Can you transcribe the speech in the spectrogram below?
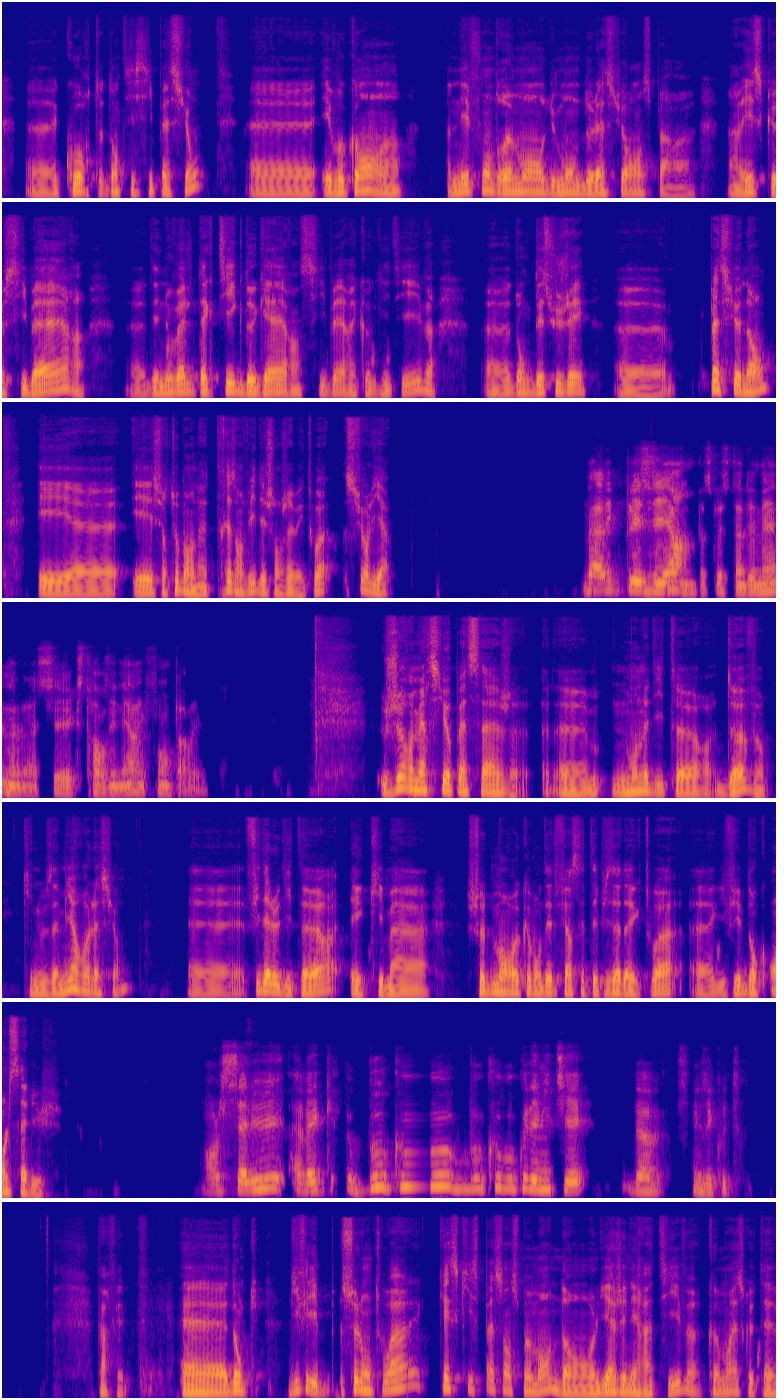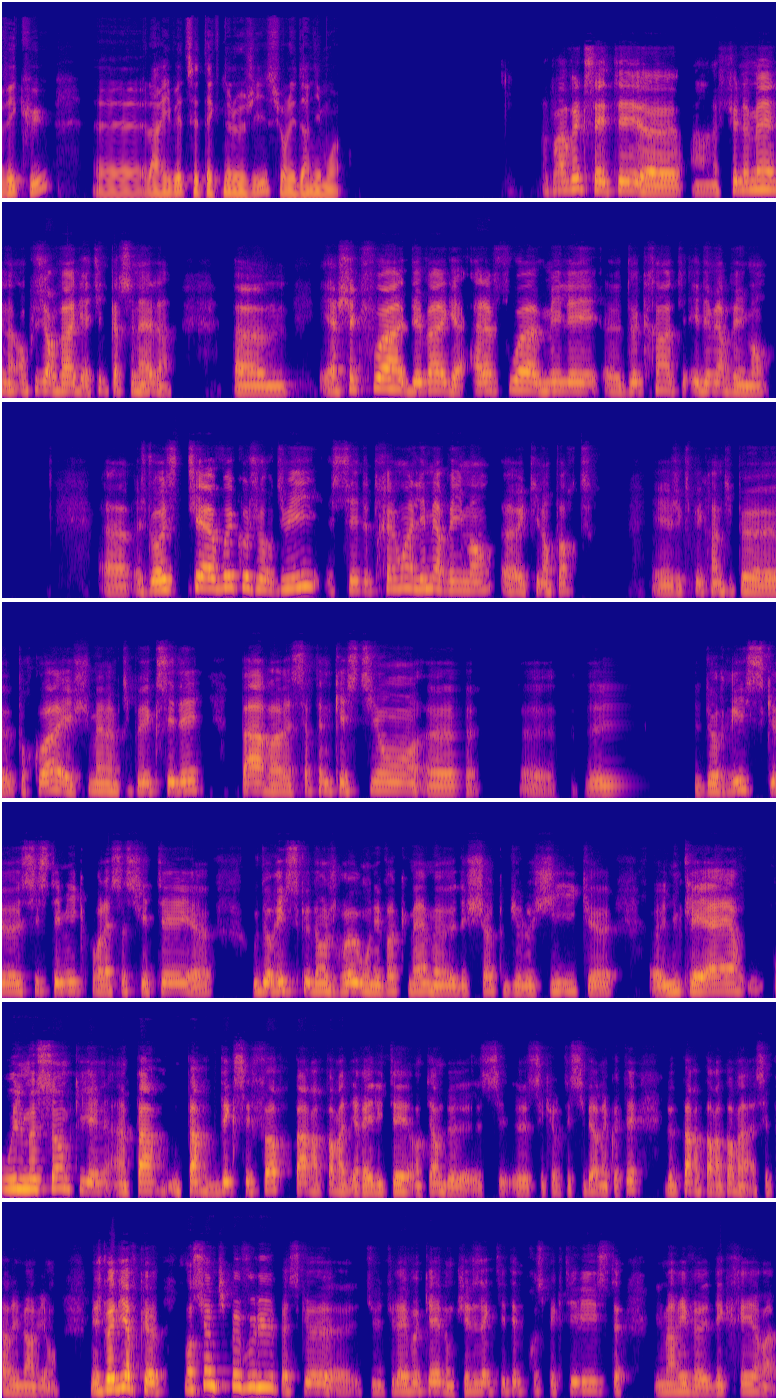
courtes d'anticipation, évoquant un, effondrement du monde de l'assurance par un risque cyber, des nouvelles tactiques de guerre cyber et cognitive, donc des sujets passionnants. Et, surtout, bah, on a très envie d'échanger avec toi sur l'IA. Bah, avec plaisir, parce que c'est un domaine assez extraordinaire, il faut en parler. Je remercie au passage euh, mon auditeur Dove qui nous a mis en relation, euh, fidèle auditeur, et qui m'a chaudement recommandé de faire cet épisode avec toi, euh, Guy Philippe. Donc on le salue. On le salue avec beaucoup, beaucoup, beaucoup d'amitié. Dove, si nous écoute. Parfait. donc, Guy Philippe, selon toi, qu'est-ce qui se passe en ce moment dans l'IA générative? Comment est-ce que tu as vécu? L'arrivée de ces technologies sur les derniers mois Je dois avouer que ça a été euh, un phénomène en plusieurs vagues à titre personnel. Euh, et à chaque fois, des vagues à la fois mêlées de crainte et d'émerveillement. je dois aussi avouer qu'aujourd'hui, c'est de très loin l'émerveillement qui l'emporte. Et j'expliquerai un petit peu pourquoi. Et je suis même un petit peu excédé par certaines questions risques systémiques pour la société ou de risques dangereux où on évoque même des chocs biologiques, nucléaires, où il me semble qu'il y a une, un part, une part d'excès fort par rapport à des réalités en termes de sécurité cyber d'un côté, d'autre part par rapport à, ces parts d'émerveillement. Mais je dois dire que je m'en suis un petit peu voulu parce que tu, tu l'as évoqué, donc j'ai des activités de prospectiviste, il m'arrive d'écrire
